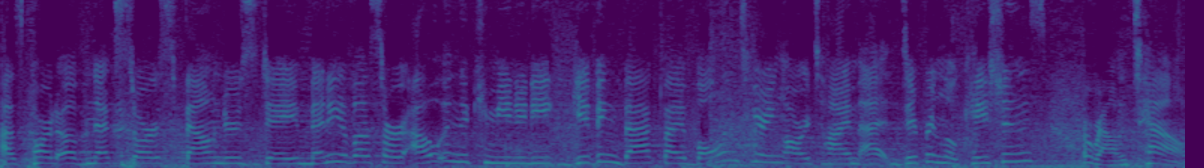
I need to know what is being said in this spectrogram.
As part of Nexstar's Founders Day, many of us are out in the community giving back by volunteering our time at different locations around town.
